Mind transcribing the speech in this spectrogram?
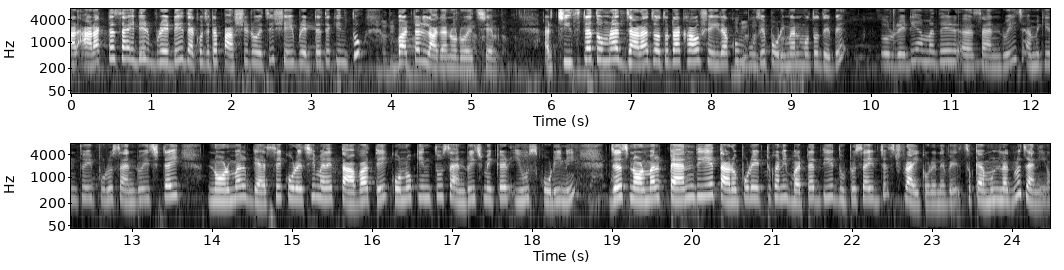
আর আর একটা সাইডের ব্রেডে দেখো যেটা পাশে রয়েছে, সেই ব্রেডটাতে কিন্তু বাটার লাগানো রয়েছে। আর চিজটা তোমরা যারা যতটা খাও, সেই রকম বুঝে পরিমাণ মতো দেবে। তো রেডি আমাদের স্যান্ডউইচ আমি কিন্তু এই পুরো স্যান্ডউইচটাই নর্মাল গ্যাসে করেছি মানে তাওয়াতে, কোনো কিন্তু স্যান্ডউইচ মেকার ইউজ করিনি। জাস্ট নর্মাল প্যান দিয়ে, তার উপরে একটুখানি বাটার দিয়ে, দুটো সাইড জাস্ট ফ্রাই করে নেবে। সো কেমন লাগল জানিও।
